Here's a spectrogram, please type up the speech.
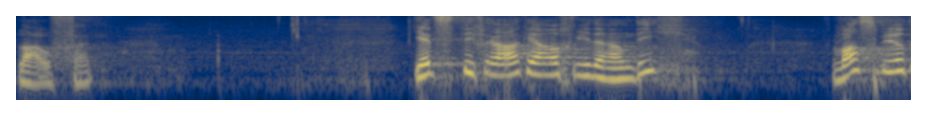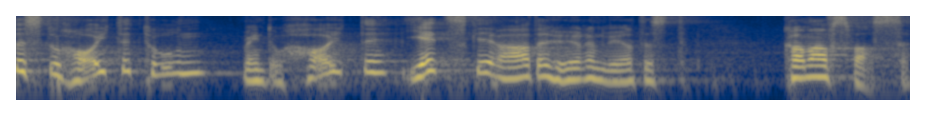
laufen. Jetzt die Frage auch wieder an dich. Was würdest du heute tun, wenn du heute, jetzt gerade hören würdest, komm aufs Wasser,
